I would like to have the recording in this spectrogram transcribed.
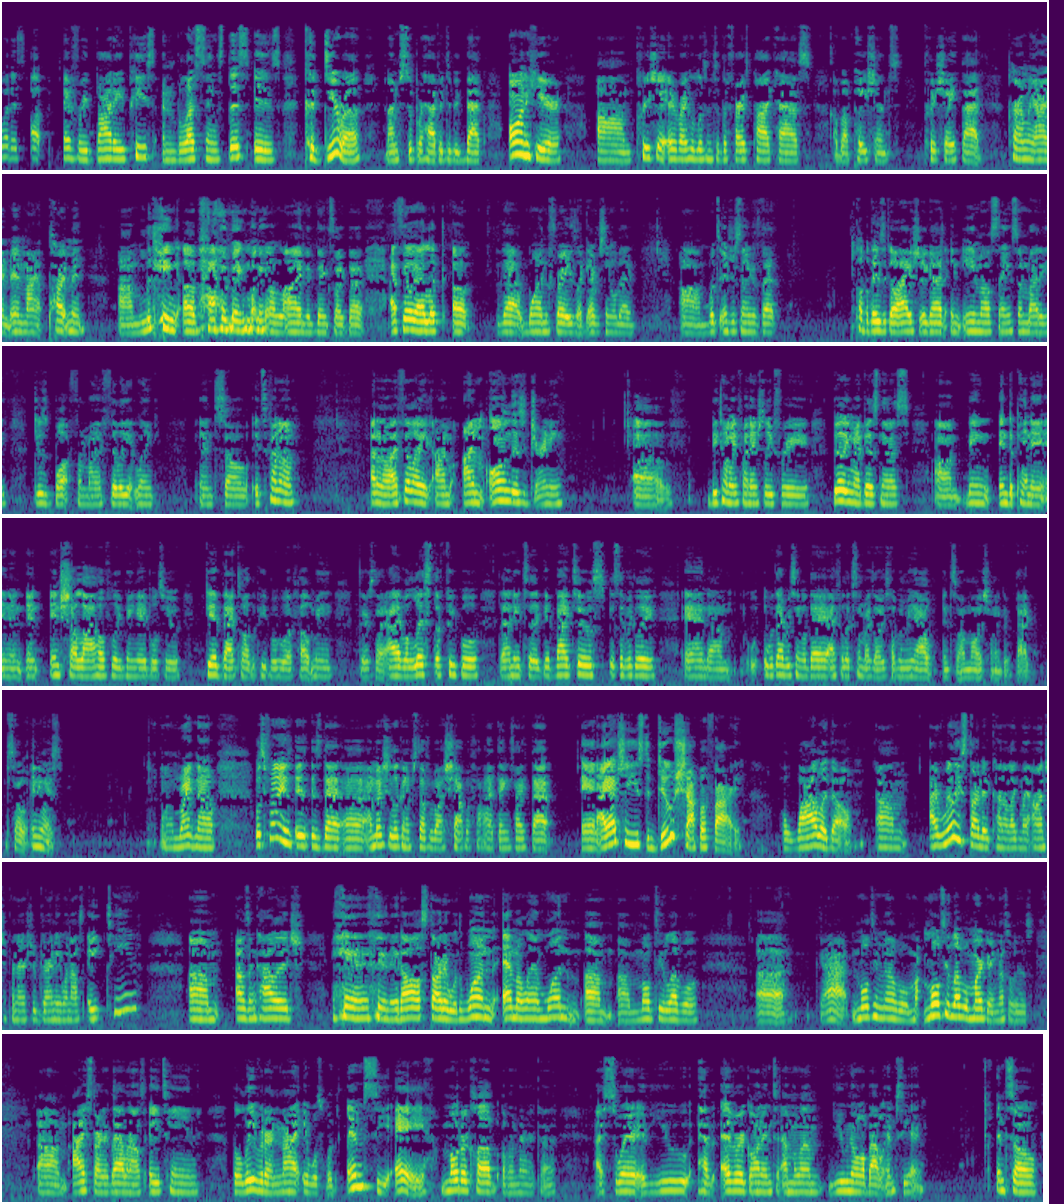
What is up, everybody? Peace and blessings. This is Kadira, and I'm super happy to be back on here. Um, appreciate everybody who listened to the first podcast about patience. Appreciate that. Currently, I am in my apartment, um, looking up how to make money online and things like that. I feel like I look up that one phrase like every single day. Um, what's interesting is that a couple days ago, I actually got an email saying somebody just bought from my affiliate link, and so it's kind of I don't know. I feel like I'm I'm on this journey of becoming financially free, building my business, um, being independent, and, and inshallah, hopefully being able to give back to all the people who have helped me. There's like I have a list of people that I need to give back to specifically, and um, w- with every single day, I feel like somebody's always helping me out, and so I'm always trying to give back. So, anyways, um, right now, what's funny is, is, is that uh, I'm actually looking up stuff about Shopify and things like that, and I actually used to do Shopify a while ago. Um, I really started kind of like my entrepreneurship journey when I was 18. Um, I was in college, and, it all started with one MLM, one um, uh, multi-level, uh, God, multi-level, multi-level marketing. That's what it is. Um, I started that when I was 18. Believe it or not, it was with MCA, Motor Club of America. I swear, if you have ever gone into MLM, you know about MCA. And so,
